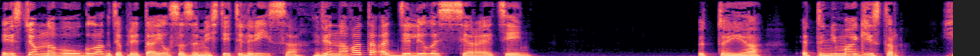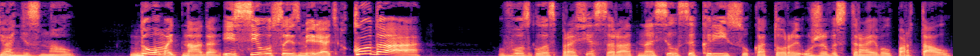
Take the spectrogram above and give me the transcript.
Из темного угла, где притаился заместитель Риса, виновато отделилась серая тень. «Это я. Это не магистр. Я не знал». «Думать надо и силу соизмерять. Куда?» Возглас профессора относился к Рису, который уже выстраивал портал.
